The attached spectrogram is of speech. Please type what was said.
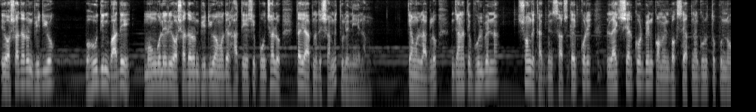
এই অসাধারণ ভিডিও। বহুদিন বাদে মঙ্গলের এই অসাধারণ ভিডিও আমাদের হাতে এসে পৌঁছালো, তাই আপনাদের সামনে তুলে নিয়ে এলাম। কেমন লাগল জানাতে ভুলবেন না। সঙ্গে থাকবেন, সাবস্ক্রাইব করে লাইক, শেয়ার করবেন, কমেন্ট বক্সে আপনার গুরুত্বপূর্ণ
